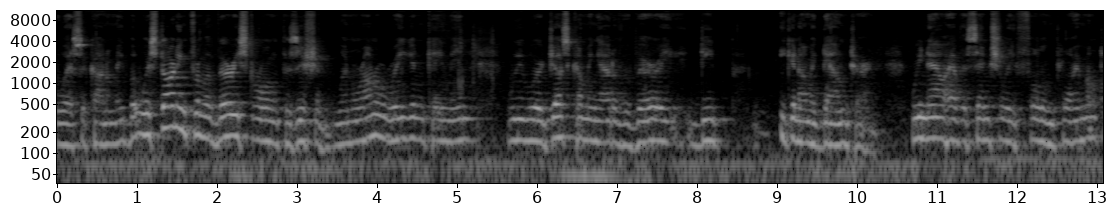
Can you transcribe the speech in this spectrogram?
U.S. economy. But we're starting from a very strong position. When Ronald Reagan came in, we were just coming out of a very deep economic downturn. We now have essentially full employment,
